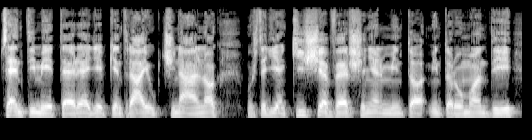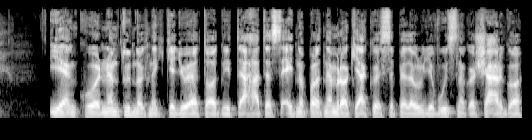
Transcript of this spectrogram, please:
centiméterre egyébként rájuk csinálnak, most egy ilyen kisebb versenyen, mint a, mint a Romandi, ilyenkor nem tudnak nekik egy olyat adni, tehát ezt egy nap alatt nem rakják össze, például ugye Woodsnak a sárga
